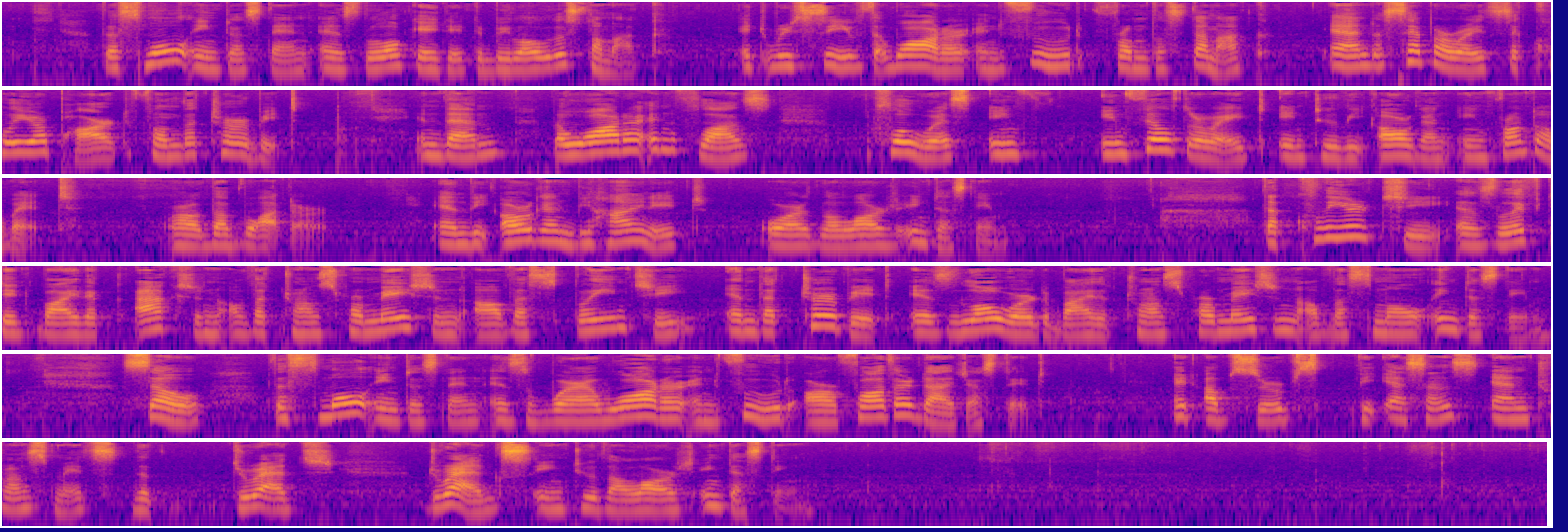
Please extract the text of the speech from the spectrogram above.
the small intestine is located below the stomach. It receives the water and food from the stomach and separates the clear part from the turbid. And then the water and fluids, fluids infiltrate into the organ in front of it, or the bladder, and the organ behind it, or the large intestine. The clear chi is lifted by the action of the transformation of the spleen chi, and the turbid is lowered by the transformation of the small intestine. So, the small intestine is where water and food are further digested. It absorbs the essence and transmits the dredge, dregs into the large intestine.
